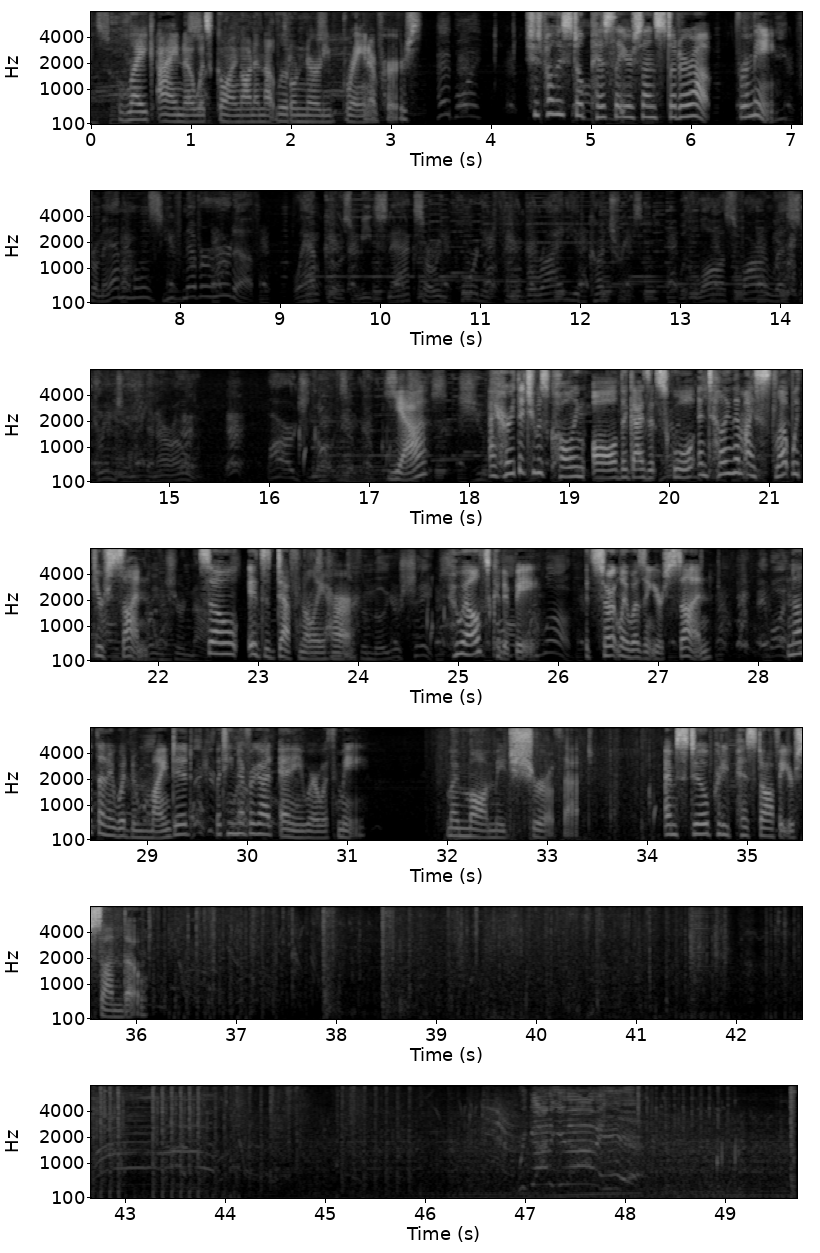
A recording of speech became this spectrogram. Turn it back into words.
So, Like I know what's going on in that little nerdy brain of hers. Boy. She's probably still pissed that your son stood her up. For me. From animals you've never heard of. Lambco's meat snacks are imported from a variety of countries, with laws far less stringent than our own. Barge loads of. Yeah? I heard that she was calling all the guys at school and telling them I slept with your son. So it's definitely her. Who else could it be? Dog would love. It certainly wasn't your son. Not that I wouldn't have minded, but he never got anywhere with me. My mom made sure of that. I'm still pretty pissed off at your son, though. We gotta get out of here.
